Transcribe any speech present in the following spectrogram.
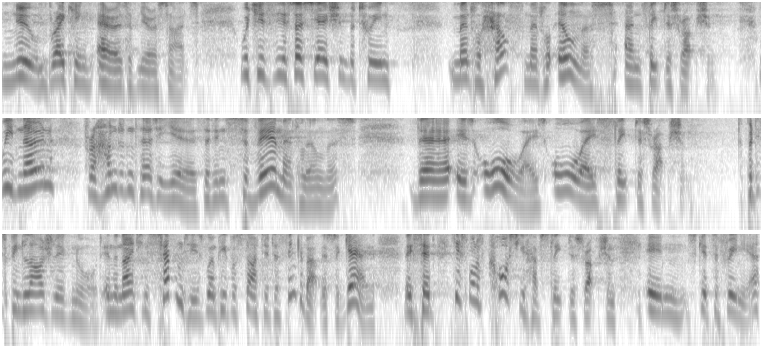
new and breaking areas of neuroscience, which is the association between mental health, mental illness, and sleep disruption. We've known for 130 years that in severe mental illness, there is always, always sleep disruption. But it's been largely ignored. In the 1970s, when people started to think about this again, they said, yes, well, of course you have sleep disruption in schizophrenia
